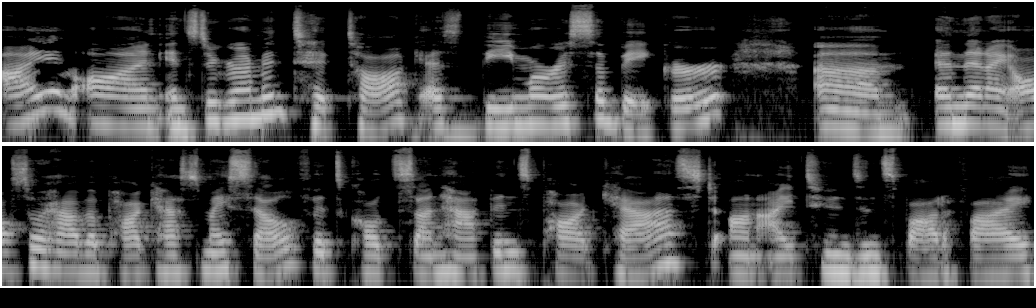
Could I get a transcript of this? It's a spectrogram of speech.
I am on Instagram and TikTok as the Marissa Baker. Um, and then I also have a podcast myself. It's called Sun Happens Podcast on iTunes and Spotify.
